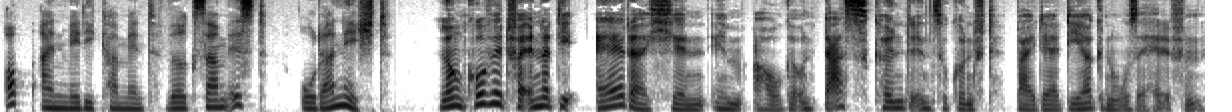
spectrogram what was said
ob ein Medikament wirksam ist oder nicht. Long-Covid verändert die Äderchen im Auge und das könnte in Zukunft bei der Diagnose helfen.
